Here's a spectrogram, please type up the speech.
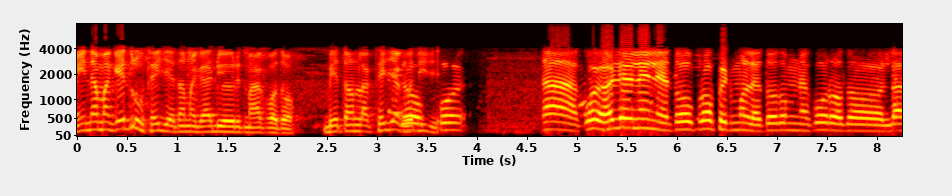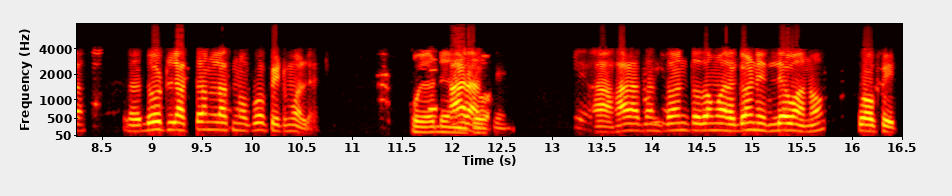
મહિનામાં કેટલું થઈ જાય? તમે ગાડીઓ એવી રીતે આખો તો? બે ત્રણ લાખ થઈ જાય વધી જાય? ના કોઈ હડે નહીં ને તો પ્રોફિટ મળે. તો તમને કોરો તો દોઢ લાખ ત્રણ લાખ નો પ્રોફિટ મળે. કોઈ અડે નહીં હા સાડા ત્રણ ત્રણ તો તમારે ગણિત લેવાનો પ્રોફિટ.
